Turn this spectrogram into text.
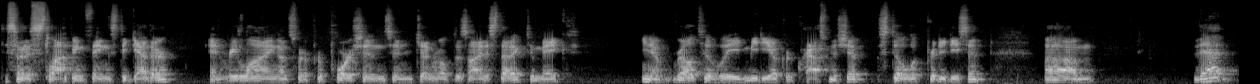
just sort of slapping things together and relying on sort of proportions and general design aesthetic to make, you know, relatively mediocre craftsmanship still look pretty decent. Um, that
